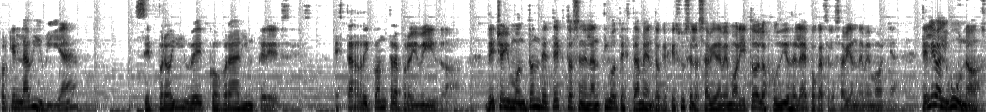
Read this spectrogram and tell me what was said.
Porque en la Biblia se prohíbe cobrar intereses. Está recontra prohibido. De hecho, hay un montón de textos en el Antiguo Testamento que Jesús se los sabía de memoria y todos los judíos de la época se los sabían de memoria. Te leo algunos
